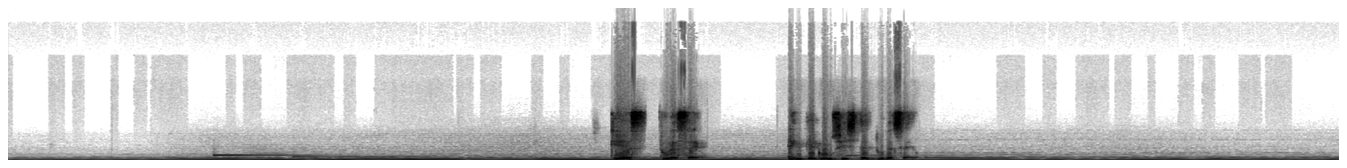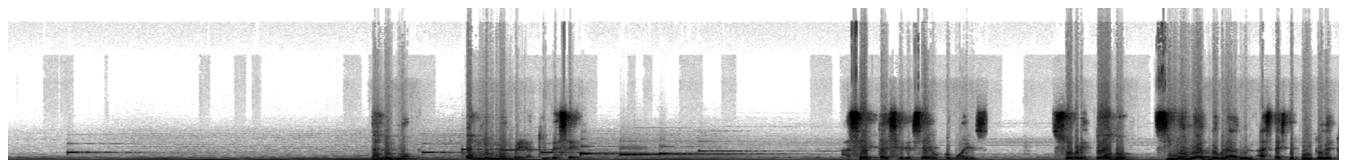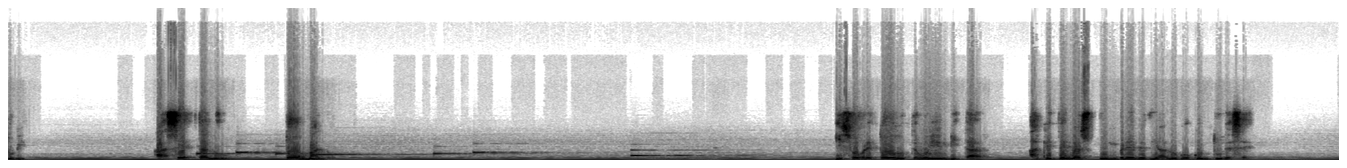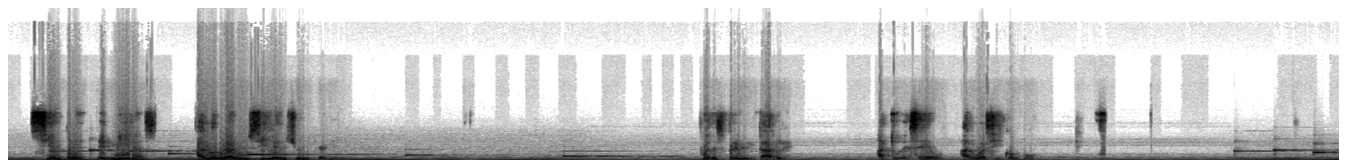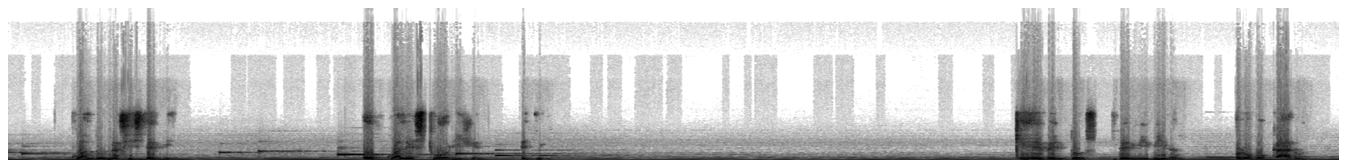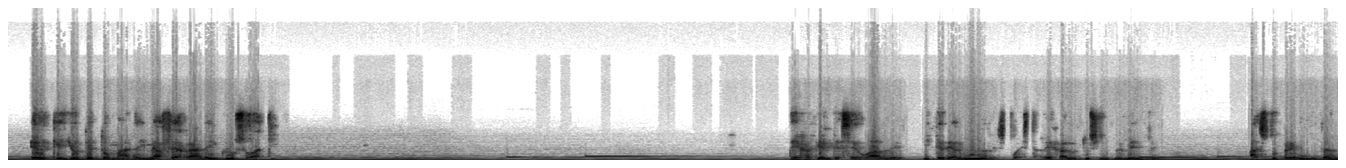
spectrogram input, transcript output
¿Qué es tu deseo? ¿En qué consiste tu deseo? Dale un nombre, ponle un nombre a tu deseo. Acepta ese deseo como es, sobre todo si no lo has logrado hasta este punto de tu vida acéptalo, tómalo. Y sobre todo te voy a invitar a que tengas un breve diálogo con tu deseo. Siempre en miras a lograr un silencio interior. Puedes preguntarle a tu deseo algo así como, ¿Cuándo naciste en mí? ¿O cuál es tu origen en mí? Eventos de mi vida provocaron el que yo te tomara y me aferrara incluso a ti? Deja que el deseo hable y te dé alguna respuesta. Déjalo tú simplemente, haz tu pregunta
